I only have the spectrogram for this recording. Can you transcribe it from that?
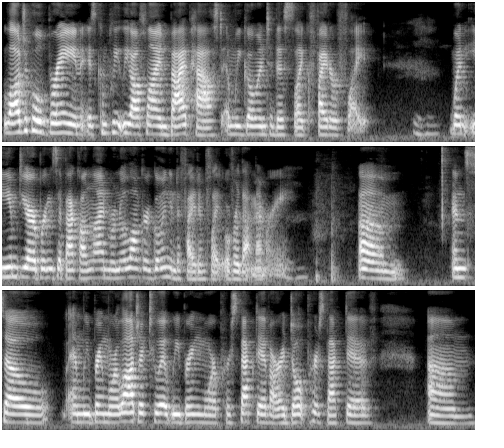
logical brain is completely offline, bypassed and we go into this like fight or flight. Mhm. When EMDR brings it back online, we're no longer going into fight and flight over that memory. Mhm. Um, and so, and we bring more logic to it. We bring more perspective, our adult perspective. Um,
